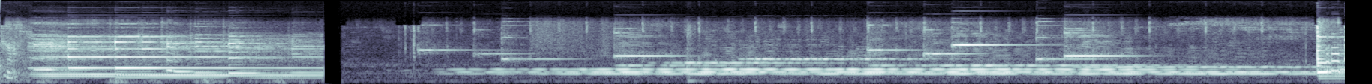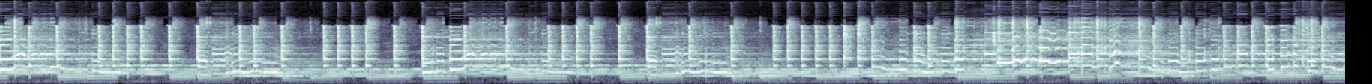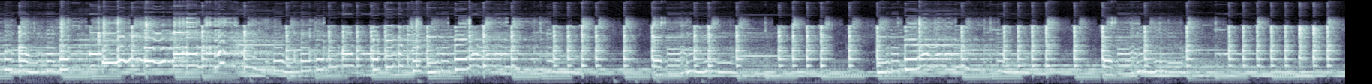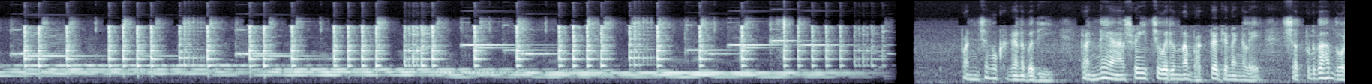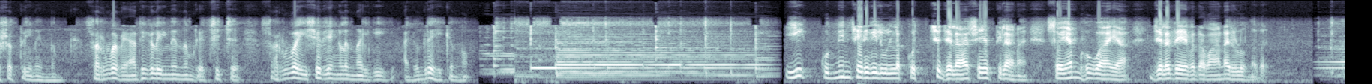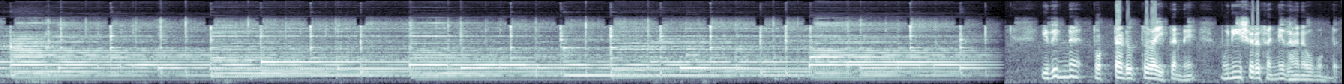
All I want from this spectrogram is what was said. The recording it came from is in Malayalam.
പഞ്ചമുഖ ഗണപതി തന്നെ ആശ്രയിച്ചു വരുന്ന ഭക്തജനങ്ങളെ ശത്രുതാദോഷത്തിൽ നിന്നും സർവവ്യാധികളിൽ നിന്നും രക്ഷിച്ച് സർവ ഐശ്വര്യങ്ങളും നൽകി അനുഗ്രഹിക്കുന്നു. ഈ കുന്നിൻ ചെരുവിലുള്ള കൊച്ചു ജലാശയത്തിലാണ് സ്വയംഭൂവായ ജലദേവത വാണരുളുന്നത്. ഇതിന് തൊട്ടടുത്തതായി തന്നെ മുനീശ്വര സന്നിധാനവുമുണ്ട്.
